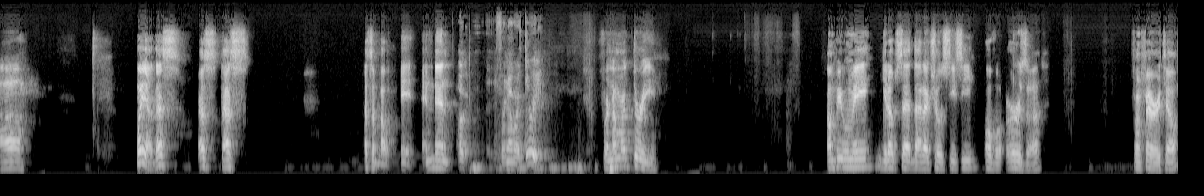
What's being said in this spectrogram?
Uh, but yeah, that's that's that's that's about it. And then Okay, for number three. for number three, some people may get upset that I chose CC over Erza from Fairy Tail,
